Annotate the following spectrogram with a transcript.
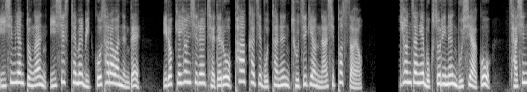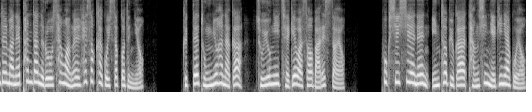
20년 동안 이 시스템을 믿고 살아왔는데 이렇게 현실을 제대로 파악하지 못하는 조직이었나 싶었어요. 현장의 목소리는 무시하고 자신들만의 판단으로 상황을 해석하고 있었거든요. 그때 동료 하나가 조용히 제게 와서 말했어요. 혹시 CNN 인터뷰가 당신 얘기냐고요.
